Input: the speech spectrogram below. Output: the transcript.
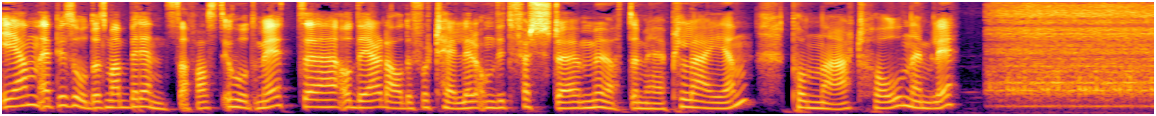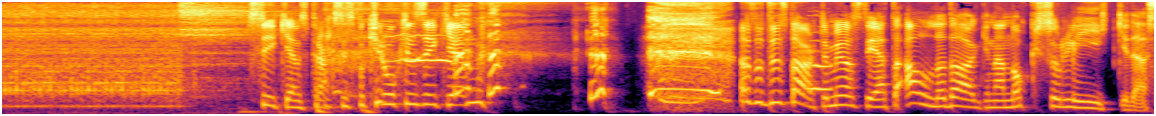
én episode som har brent seg fast i hodet mitt, eh, og det er da du forteller om ditt første møte med pleien, på nært hold, nemlig. Sykehjemspraksis på Kroken sykehjem. altså, Du starter med å si at alle dagene er nokså like. Det er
